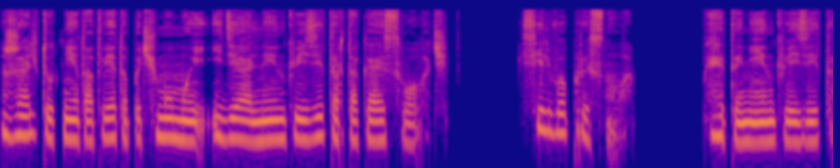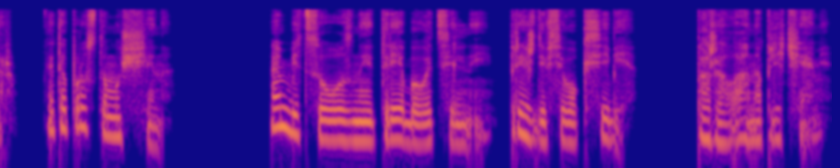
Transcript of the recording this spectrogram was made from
Жаль, тут нет ответа, почему мой идеальный инквизитор такая сволочь. Сильва прыснула. Это не инквизитор, это просто мужчина. Амбициозный, требовательный, прежде всего к себе. Пожала она плечами.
